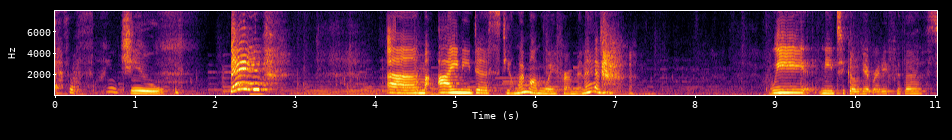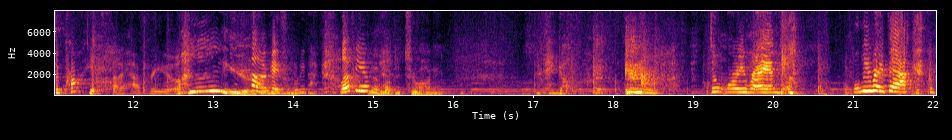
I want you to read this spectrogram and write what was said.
ever find you? Babe! Um, I need to steal my mom away for a minute. we need to go get ready for the surprise that I have for you. Hey! okay, so we'll be back. Love you. I love you too, honey. Okay, go. Don't worry, Ryan. We'll be right back.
